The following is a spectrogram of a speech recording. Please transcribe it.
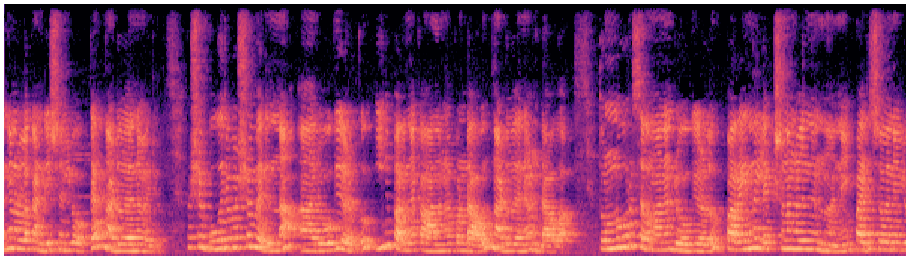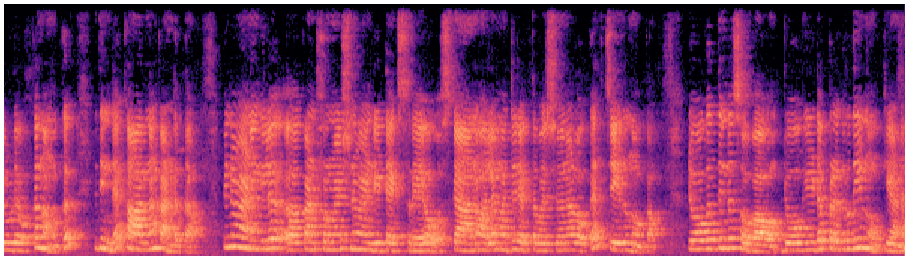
ഇങ്ങനെയുള്ള കണ്ടീഷനിലും ഒക്കെ നടുവേദന വരും. പക്ഷെ ഭൂരിപക്ഷം വരുന്ന രോഗികൾക്കും ഈ പറഞ്ഞ കാരണങ്ങൾ കൊണ്ടാവും നടുവേദന ഉണ്ടാവുക. തൊണ്ണൂറ് ശതമാനം രോഗികളും പറയുന്ന ലക്ഷണങ്ങളിൽ നിന്ന് തന്നെ പരിശോധനയിലൂടെ ഒക്കെ നമുക്ക് ഇതിന്റെ കാരണം കണ്ടെത്താം. പിന്നെ വേണമെങ്കിൽ കൺഫർമേഷന് വേണ്ടിയിട്ട് എക്സ്റേയോ സ്കാനോ അല്ലെ മറ്റ് രക്തപരിശോധനകളോ ഒക്കെ ചെയ്തു നോക്കാം. രോഗത്തിന്റെ സ്വഭാവം രോഗിയുടെ പ്രകൃതി നോക്കിയാണ്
